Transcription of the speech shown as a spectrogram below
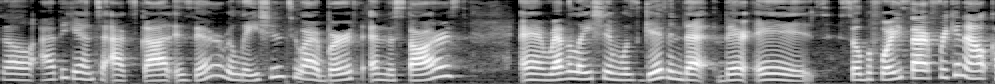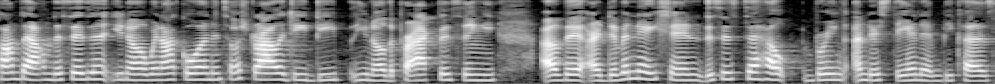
So I began to ask God, is there a relation to our birth and the stars? And revelation was given that there is. So before you start freaking out, calm down. This isn't, you know, we're not going into astrology deep, you know, the practicing of it or divination. This is to help bring understanding because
